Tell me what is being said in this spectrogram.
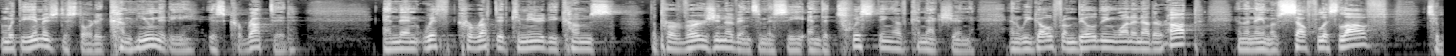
And with the image distorted, community is corrupted. And then with corrupted community comes the perversion of intimacy and the twisting of connection. And we go from building one another up in the name of selfless love to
